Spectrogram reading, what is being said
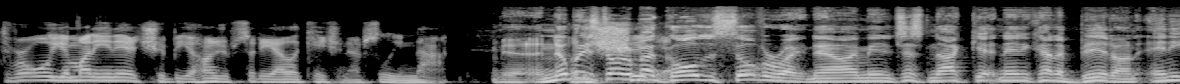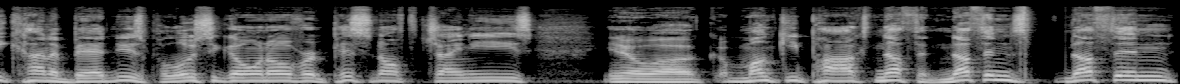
throw all your money in there. It should be 100% allocation. Absolutely not. Yeah, and nobody's talking about gold and silver right now. I mean, just not getting any kind of bid on any kind of bad news. Pelosi going over and pissing off the Chinese, you know, uh, monkeypox, nothing. Nothing's, nothing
